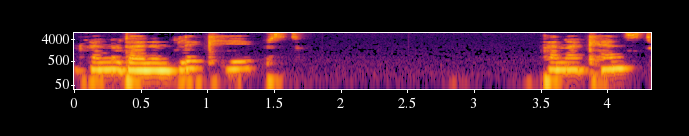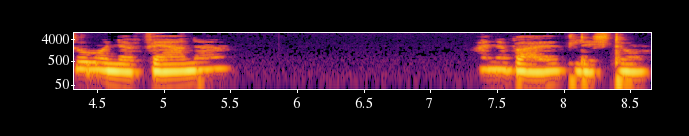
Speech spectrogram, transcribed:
Und wenn du deinen Blick hebst, dann erkennst du in der Ferne eine Waldlichtung.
